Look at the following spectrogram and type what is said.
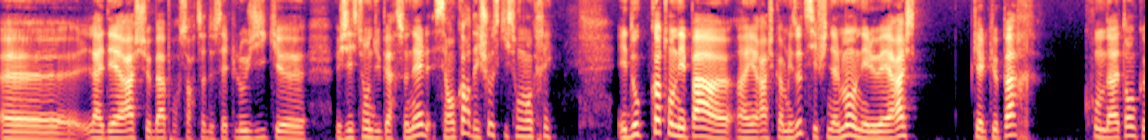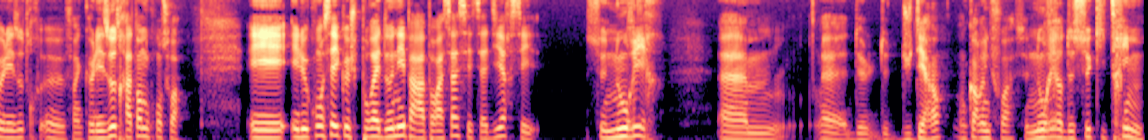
la DRH se bat pour sortir de cette logique gestion du personnel. C'est encore des choses qui sont ancrées. Et donc, quand on n'est pas un RH comme les autres, c'est finalement on est le RH quelque part qu'on attend que les autres, que les autres attendent qu'on soit. Et, et, le conseil que je pourrais donner par rapport à ça, c'est-à-dire, c'est se nourrir euh, euh, du terrain, encore une fois, se nourrir de ceux qui triment.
